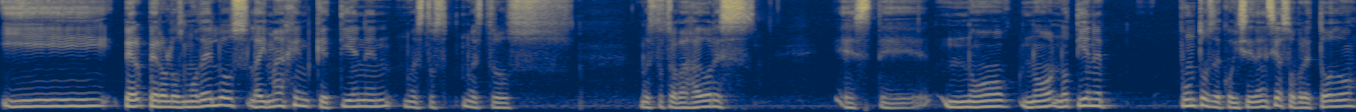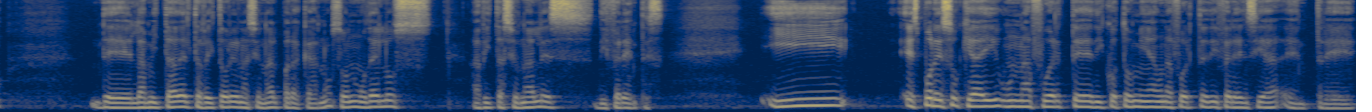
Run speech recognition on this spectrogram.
y, pero, los modelos, la imagen que tienen nuestros, nuestros, nuestros trabajadores este, no, no, no tiene puntos de coincidencia, sobre todo de la mitad del territorio nacional para acá, ¿no? Son modelos habitacionales diferentes. Y es por eso que hay una fuerte dicotomía, una fuerte diferencia entre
